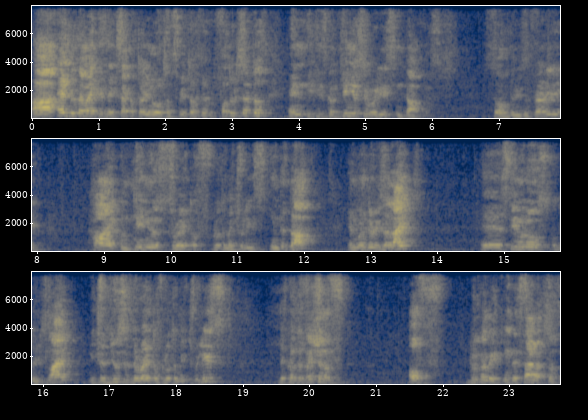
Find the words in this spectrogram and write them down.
Uh, L-glutamate is the excitatory neurotransmitter of the photoreceptors, and it is continuously released in darkness. So there is a very high continuous rate of glutamate release in the dark, and when there is a light uh, stimulus or there is light, it reduces the rate of glutamate release. The concentration of, of glutamate in the synapses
